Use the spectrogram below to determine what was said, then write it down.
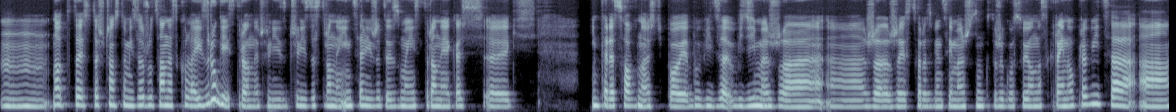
mm, no to jest też często mi zarzucane z kolei z drugiej strony, czyli, czyli ze strony inceli, że to jest z mojej strony jakaś, e, jakiś interesowność, bo, bo widzę, widzimy, że, e, że, że jest coraz więcej mężczyzn, którzy głosują na skrajną prawicę, a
